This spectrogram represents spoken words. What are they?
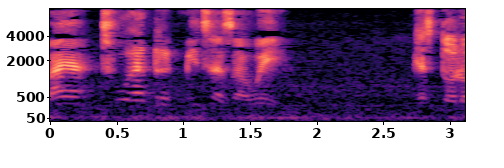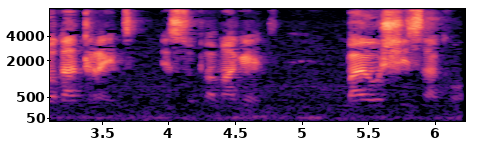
baya 200 meters away esitolo kaGreat esupermarket bayoshisa khona.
